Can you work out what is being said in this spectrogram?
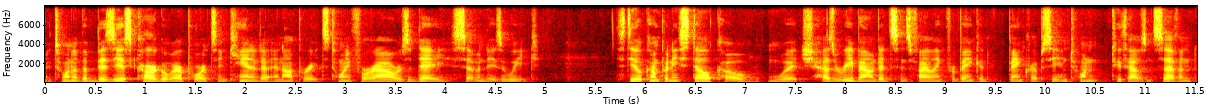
It's one of the busiest cargo airports in Canada and operates 24 hours a day, 7 days a week. Steel company Stelco, which has rebounded since filing for bank- bankruptcy in 20, 2007,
